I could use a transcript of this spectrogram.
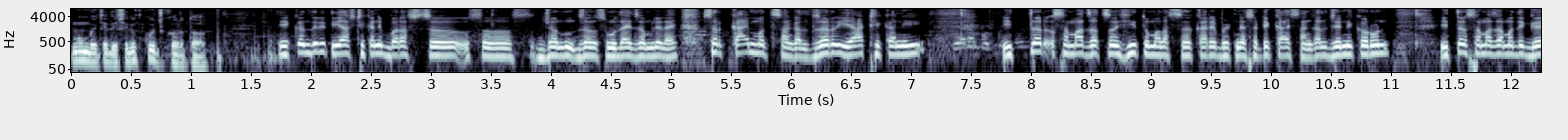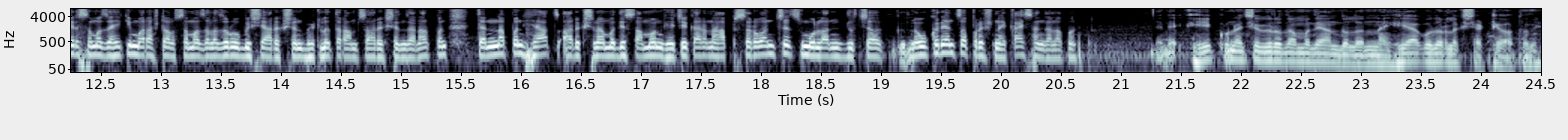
मुंबईच्या दिशेने कूच करतो आहोत. एकंदरीत याच ठिकाणी बराच स- जन जनसमुदाय जमलेला आहे. सर काय मत सांगाल? जर या ठिकाणी इतर समाजाचंही तुम्हाला सहकार्य भेटण्यासाठी काय सांगाल? जेणेकरून इतर समाजामध्ये गैरसमज आहे की महाराष्ट्र समाजाला जर ओबीसी आरक्षण भेटलं तर आमचं आरक्षण जाणार पण त्यांना पण ह्याच आरक्षणामध्ये सामावून घ्यायचे कारण आप सर्वांचेच मुलांच्या नोकऱ्यांचा प्रश्न आहे. काय सांगाल आपण? नाही, नाही, हे कुणाच्या विरोधामध्ये आंदोलन नाही हे अगोदर लक्षात ठेवा तुम्ही.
